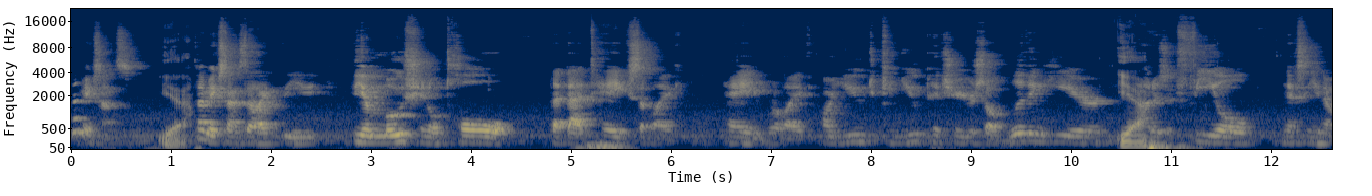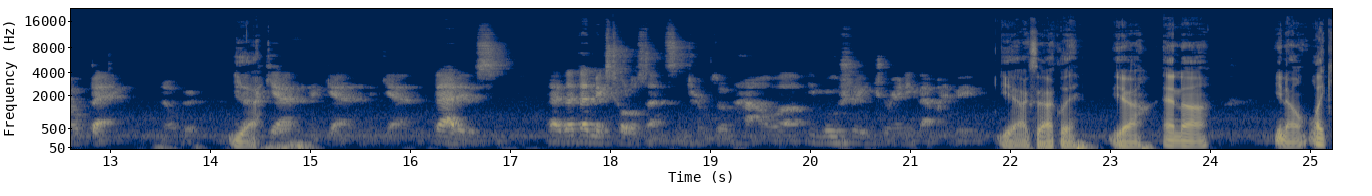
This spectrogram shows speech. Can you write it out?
That makes sense. Yeah. That makes sense that like the the emotional toll that that takes of like hey, we're like, are you? Can you picture yourself living here? Yeah. How does it feel? Next thing you know, bang, no good. Yeah. again and again and again. That is that, that, that makes total sense in terms of how uh, emotionally draining that might be. Yeah, exactly. Yeah, and uh, you know, like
